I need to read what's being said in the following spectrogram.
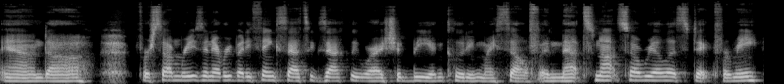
and uh, for some reason, everybody thinks that's exactly where I should be, including myself, and that's not so realistic for me.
